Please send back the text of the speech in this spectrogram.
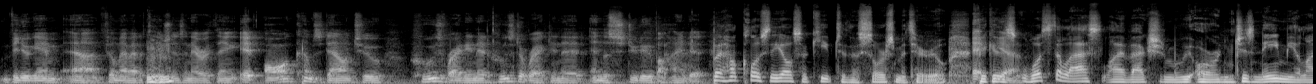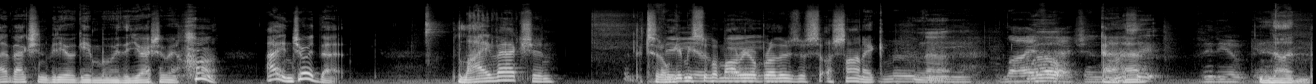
video game uh, film adaptations Mm-hmm. and everything, it all comes down to who's writing it, who's directing it, and the studio behind it. But how close they also keep to the source material? Because yeah. what's the last live action movie, or just name me a live action video game movie that you actually went, huh? I enjoyed that. Live action. So don't give me Super Mario. Brothers or, or Sonic. Movie, No. live Well, action, Uh-huh. Video game. None.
